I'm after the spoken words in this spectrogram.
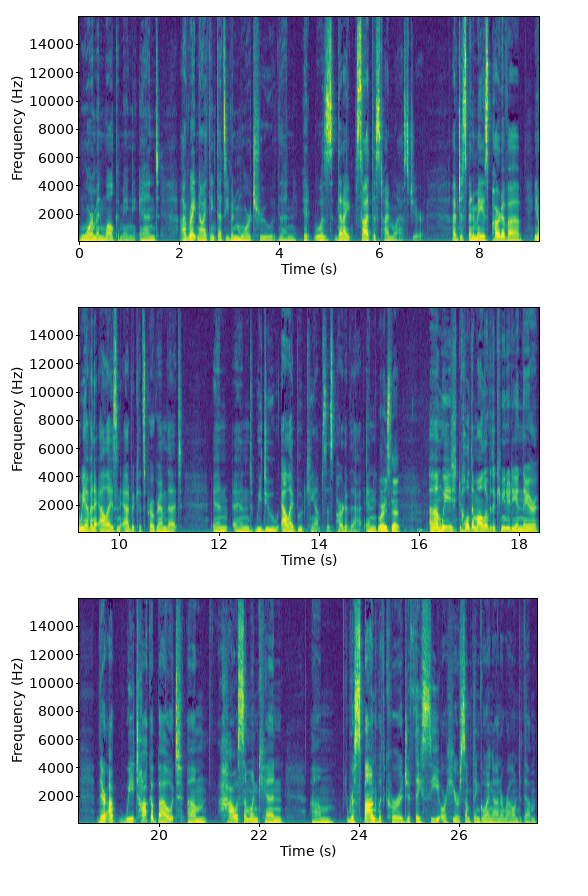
warm and welcoming, and uh, right now I think that's even more true than it was than I saw it this time last year. I've just been amazed. Part of a you know we have an allies and advocates program that and and we do ally boot camps as part of that. And where is that? Um, we hold them all over the community, and they're they're up. We talk about um, how someone can um, respond with courage if they see or hear something going on around them.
